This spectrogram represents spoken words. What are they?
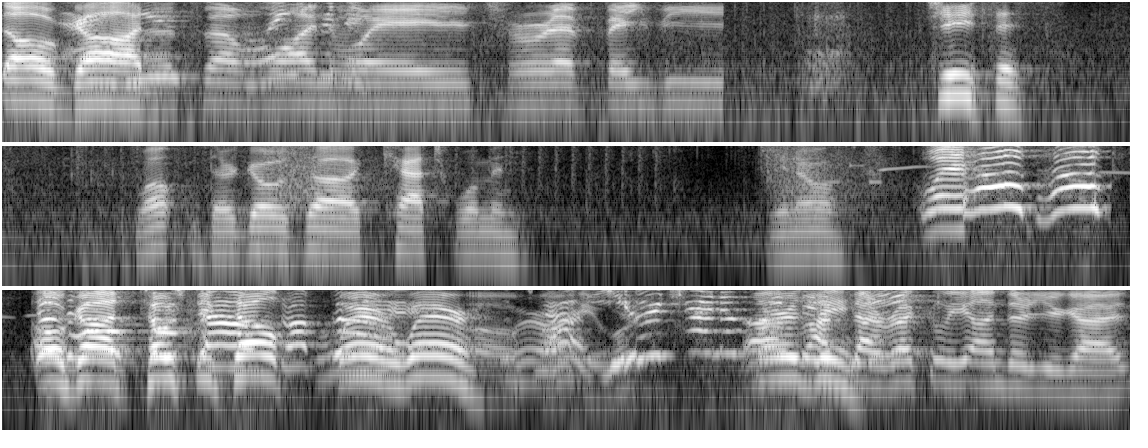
Oh God. It's a going for the- one-way trip, baby. Jesus. Well, there goes uh, Catwoman. You know. Wait, help, help! Oh God, Help, drop Toasty's help. Where? Where? Oh, Where bro. are Oh, you? you were trying to. Where is I'm he? Directly under you guys.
